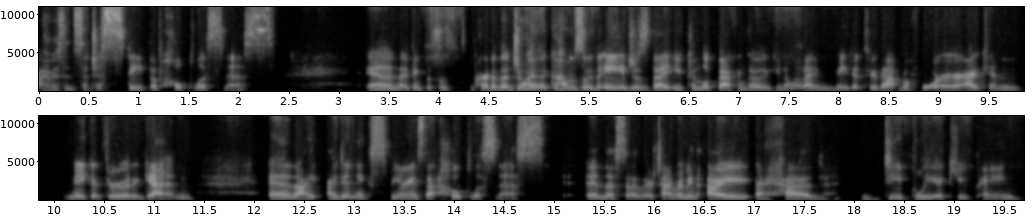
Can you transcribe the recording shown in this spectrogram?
I was in such a state of hopelessness. And i think this is part of the joy that comes with age is that you can look back and go you know what? I made it through that before. I can make it through it again. And i i didn't experience that hopelessness in this other time. I mean i i had deeply acute pain.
